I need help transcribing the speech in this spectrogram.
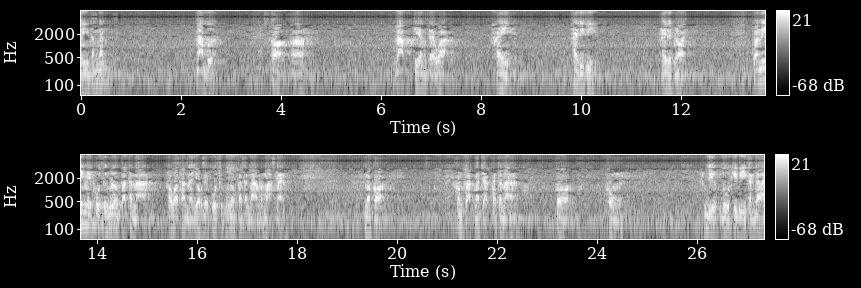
มีทั้งนั้น น่าเบื่อ ก็อ รับเพียงแต่ว่าให้ให้ดีๆ ให้เรียบร้อย วันนี้ไม่พูดถึงเรื่องพัฒนา เพราะว่าท่านนายกได้พูดถึงเรื่องพัฒนามามากแล้ว แล้วก็คนกลับมาจากพัฒนา ก็คงดูดูทีวีกันได้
